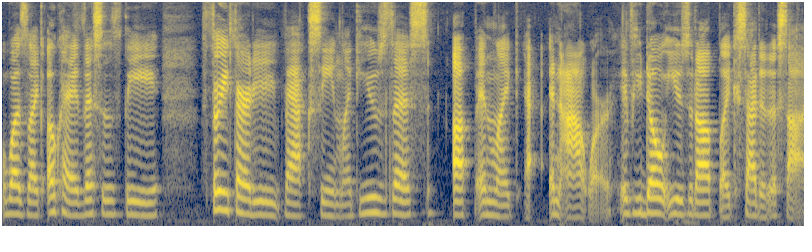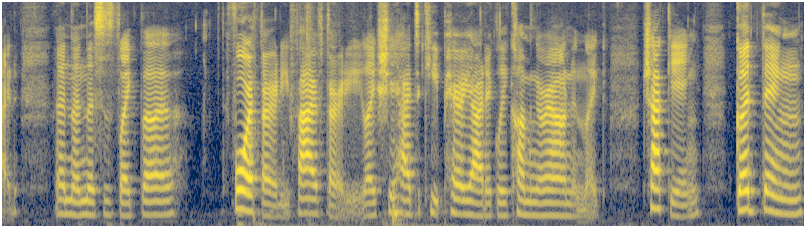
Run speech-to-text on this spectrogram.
was like, okay, this is the 3:30 vaccine. Like, use this up in like an hour. If you don't use it up, like set it aside. And then this is like the 4:30, 5:30. Like she had to keep periodically coming around and like checking. Good thing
